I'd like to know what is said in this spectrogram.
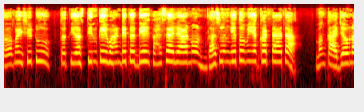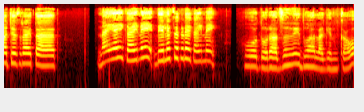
अ बाई शेटू तर ती असतील काही भांडे तर दे घासायला आणून. घासून घेतो मी एकट्टा आता. मग काय जेवणाचेच राहतात? नाही आई काही नाही. दिलं सगळे काही नाही. हो तो राजनही धुवा लागेल का हो?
